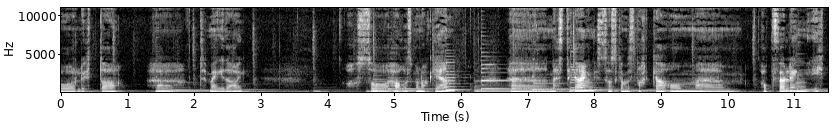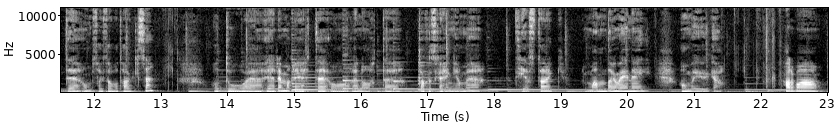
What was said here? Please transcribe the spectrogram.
å lytte eh, til meg i dag. Og så høres vi nok igjen. Eh, neste gang så skal vi snakke om eh, oppfølging etter omsorgsovertakelse. Og da er det Merete og Renate dere skal henge med tirsdag, mandag mener jeg, om ei uke. Ha det bra.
